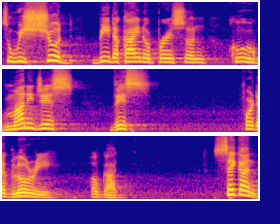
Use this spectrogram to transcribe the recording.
So we should be the kind of person who manages this for the glory of God. Second,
